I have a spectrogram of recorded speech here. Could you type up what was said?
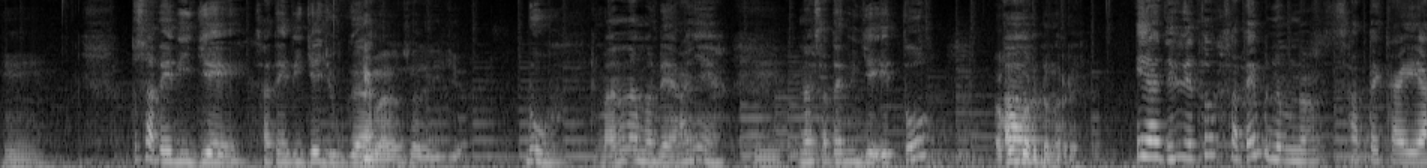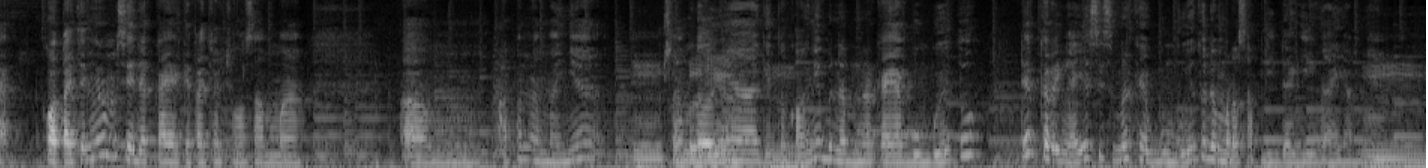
hmm. Terus sate DJ, sate DJ juga. di mana soalnya DJ Duh, di mana nama daerahnya ya? hmm. Nah, sate DJ itu aku Um, baru denger deh Iya, jadi dia tuh sate bener-bener sate kayak kalau Taichan kan masih ada kayak kita cocol sama em, apa namanya hmm, sambelnya gitu. Hmm. Kalau ini bener-bener kayak bumbunya tuh dia kering aja sih sebenarnya kayak bumbunya tuh udah meresap di daging ayamnya. Hmm,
